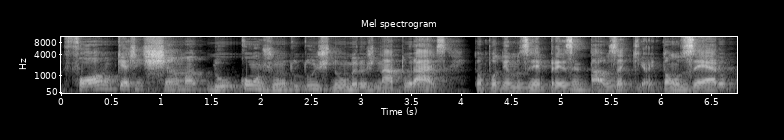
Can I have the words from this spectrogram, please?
formam o que a gente chama do conjunto dos números naturais. Então, podemos representá-los aqui, ó. Então, o zero,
